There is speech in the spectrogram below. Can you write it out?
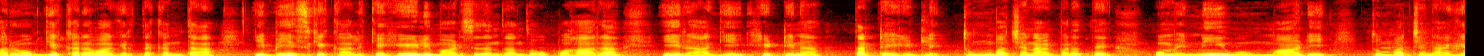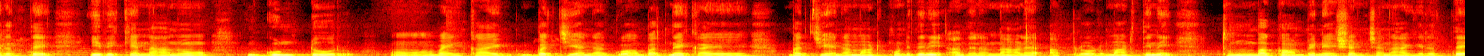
ಆರೋಗ್ಯಕರವಾಗಿರ್ತಕ್ಕಂಥ ಈ ಬೇಸಿಗೆ ಕಾಲಕ್ಕೆ ಹೇಳಿ ಮಾಡಿಸಿದಂಥ ಒಂದು ಉಪಹಾರ, ಈ ರಾಗಿ ಹಿಟ್ಟಿನ ತಟ್ಟೆ ಇಡ್ಲಿ. ತುಂಬ ಚೆನ್ನಾಗಿ ಬರುತ್ತೆ. ಒಮ್ಮೆ ನೀವು ಮಾಡಿ, ತುಂಬ ಚೆನ್ನಾಗಿರುತ್ತೆ. ಇದಕ್ಕೆ ನಾನು ಗುಂಟೂರು ವೆಂಕಾಯ ಬಜ್ಜಿಯನ್ನು ಬದನೆಕಾಯಿ ಬಜ್ಜಿಯನ್ನು ಮಾಡ್ಕೊಂಡಿದ್ದೀನಿ. ಅದನ್ನು ನಾಳೆ ಅಪ್ಲೋಡ್ ಮಾಡ್ತೀನಿ. ತುಂಬ ಕಾಂಬಿನೇಷನ್ ಚೆನ್ನಾಗಿರುತ್ತೆ.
